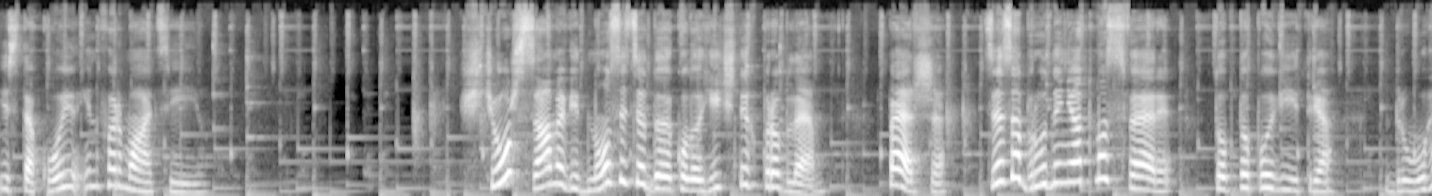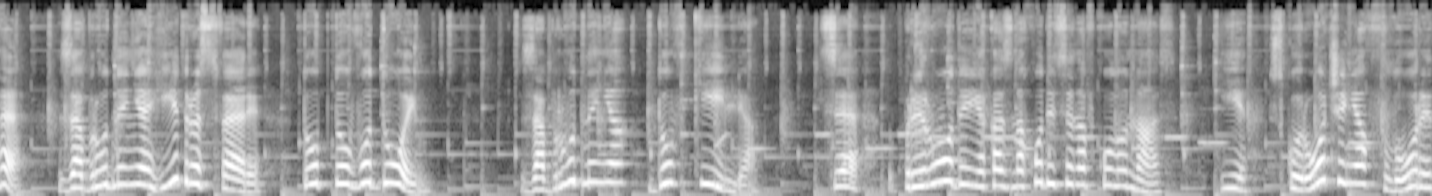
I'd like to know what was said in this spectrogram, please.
із такою інформацією. Що ж саме відноситься до екологічних проблем? Перше це забруднення атмосфери, тобто повітря. Друге забруднення гідросфери, тобто водойм. Забруднення довкілля. Це природи, яка знаходиться навколо нас. І скорочення флори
